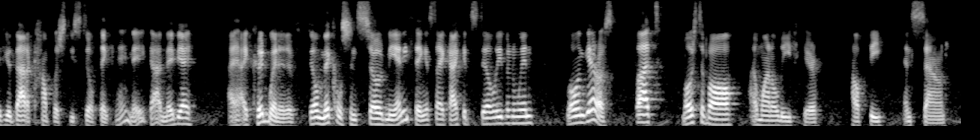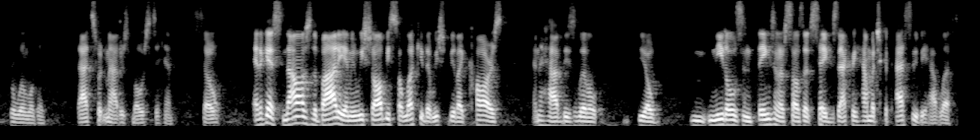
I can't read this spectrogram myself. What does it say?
if you're that accomplished, you still think, hey, maybe God, maybe I, I, I could win it. If Phil Mickelson showed me anything, it's like I could still even win Roland Garros. But most of all, I want to leave here healthy and sound for Wimbledon. That's what matters most to him. So and I guess knowledge of the body. I mean, we should all be so lucky that we should be like cars and have these little, you know, needles and things in ourselves that say exactly how much capacity we have left.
